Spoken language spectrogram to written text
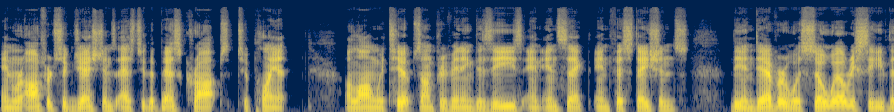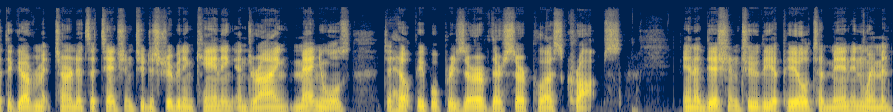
and were offered suggestions as to the best crops to plant, along with tips on preventing disease and insect infestations, the endeavor was so well received that the government turned its attention to distributing canning and drying manuals to help people preserve their surplus crops. In addition to the appeal to men and women,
